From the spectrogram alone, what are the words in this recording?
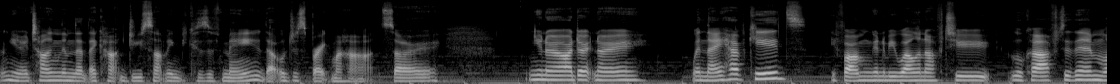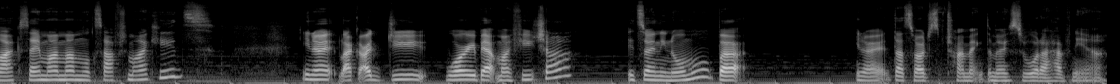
you know, telling them that they can't do something because of me, that will just break my heart. So, you know, I don't know when they have kids if I'm going to be well enough to look after them, like, say, my mum looks after my kids. You know, like, I do worry about my future. It's only normal, but, you know, that's why I just try and make the most of what I have now.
